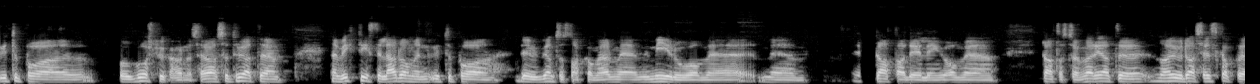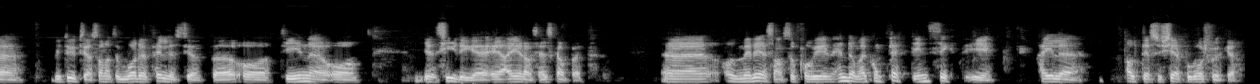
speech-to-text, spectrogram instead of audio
ute på, på gårdsbrukerne, så, så tror jeg at det, den viktigste lærdommen ute på det vi begynte å snakke om her, med, med Miro og med, med datadeling og med datastrømmer, er at eh, nå er jo da selskapet blitt utvidet sånn at både Felleskjøpet og Tine og Gjensidige er eiere av selskapet. Eh, og med det sånn, så får vi en enda mer komplett innsikt i hele, alt det som skjer på gårdsbruket.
